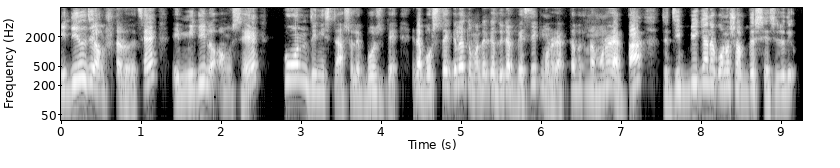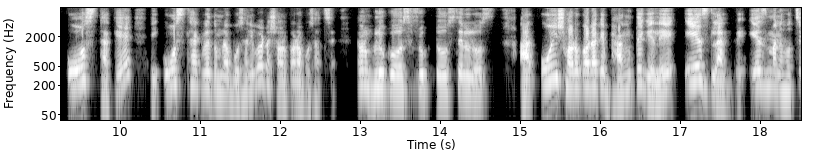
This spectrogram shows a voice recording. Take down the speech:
মিডল যে অংশটা রয়েছে এই মিডিল অংশে কোন জিনিসটা আসলে বসবে। এটা বসতে গেলে তোমাদেরকে দুইটা বেসিক মনে রাখতে হবে। তোমরা মনে রাখবা যে জীববিজ্ঞানে কোন শব্দের শেষে যদি ওস থাকে, এই ওস থাকলে তোমরা বোঝা নিবা ওটা শর্করা বোঝাচ্ছে। যেমন গ্লুকোজ, ফ্রুক্টোজ, সেলুলোজ। আর ওই শর্করাকে ভাঙতে গেলে এজ লাগবে। এজ মানে হচ্ছে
